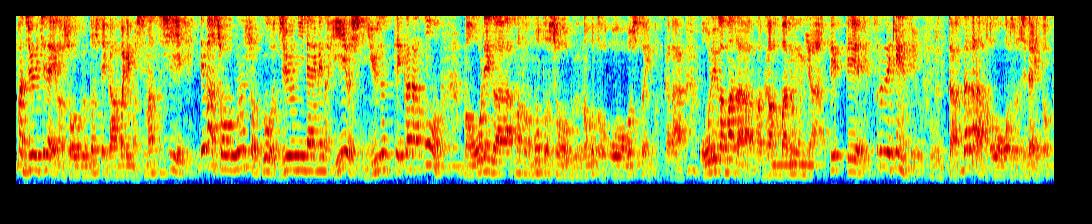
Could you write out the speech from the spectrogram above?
まあ、11代の将軍として頑張りもしますし、で、まあ、将軍職を12代目の家吉に譲ってからも、まあ、俺が、まあ、その元将軍のことを大御所と言いますから、俺がまだ、まあ、頑張るんやって言って、それで県政を振るった。だから、まあ、大御所時代と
